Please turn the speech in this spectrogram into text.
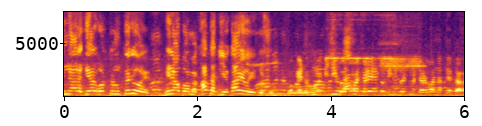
એમને આરે ગેરવર્તણૂક કર્યું હોય એના ઉપર અમે ખાતાકીય કાર્યવાહી કરશું. બીજી બસમાં ચડે તો બીજી બસમાં ચડવા નથી દેતા.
